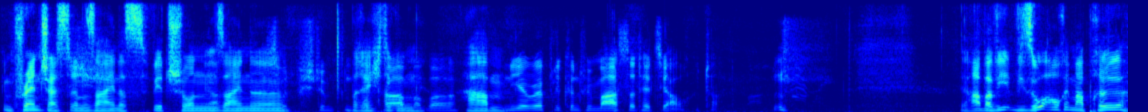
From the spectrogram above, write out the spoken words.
im Franchise drin sein. Das wird schon ja, seine wird Berechtigung haben, haben. Nier Replicant Remastered hätte es ja auch getan. Ja, aber wie, wieso auch im April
